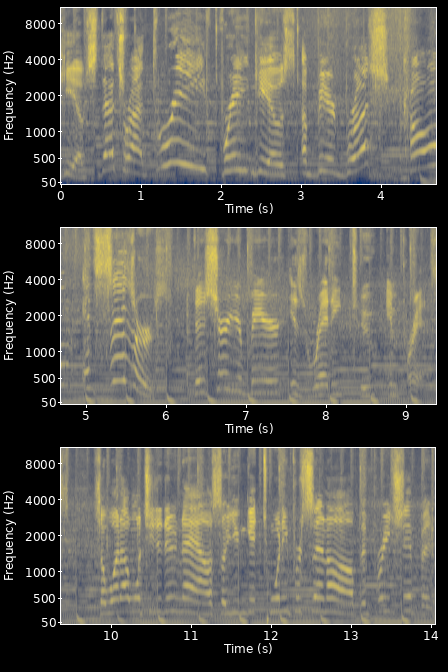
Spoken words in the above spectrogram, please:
gifts. That's right, three free gifts a beard brush, comb, and scissors to ensure your beard is ready to impress. So, what I want you to do now, so you can get 20% off and free shipping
